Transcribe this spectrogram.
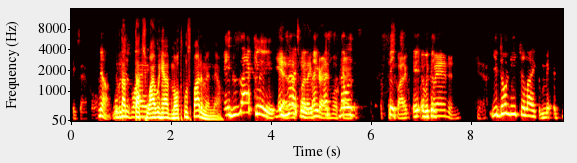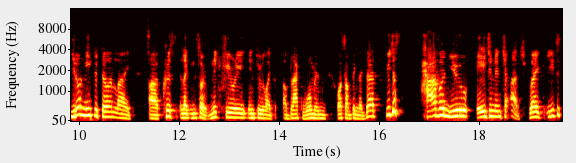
for example. no, Well, which that- is That's why we have multiple Spider-Man now. exactly, Yeah, exactly. that's why they like, created that's- more that was characters. The fixed. Spider It- because Gwen and you don't need to like you don't need to turn like uh Chris like sorry Nick Fury into like a black woman or something like that. You just have a new agent in charge. Like you just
